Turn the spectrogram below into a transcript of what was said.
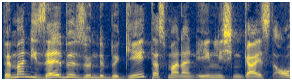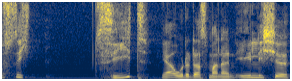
wenn man dieselbe Sünde begeht, dass man einen ähnlichen Geist auf sich zieht, ja, oder dass man einen ähnlichen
